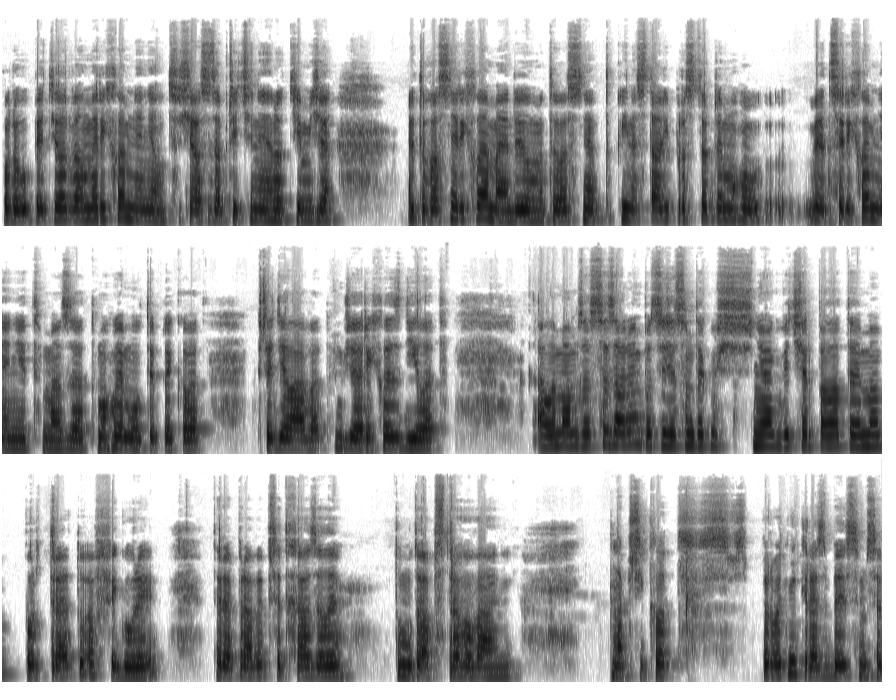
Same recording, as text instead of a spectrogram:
po dobu pěti let velmi rychle měnil, což je asi zapříčeněno tím, že je to vlastně rychlé médium, je to vlastně takový nestálý prostor, kde mohu věci rychle měnit, mazat, mohu je multiplikovat, předělávat, můžu je rychle sdílet. Ale mám zase zároveň pocit, že jsem tak už nějak vyčerpala téma portrétu a figury, které právě předcházely tomuto abstrahování. Například z prvotní kresby jsem se,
